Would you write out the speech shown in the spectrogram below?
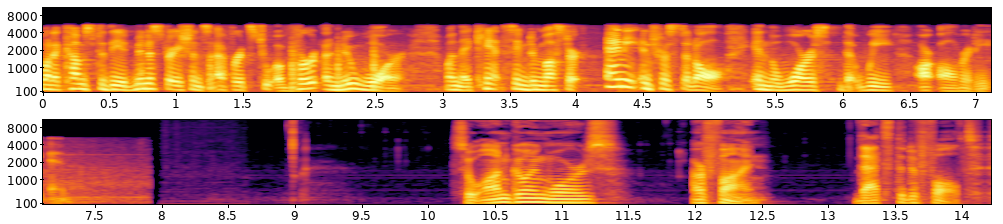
when it comes to the administration's efforts to avert a new war, when they can't seem to muster any interest at all in the wars that we are already in. So ongoing wars are fine. That's the default.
